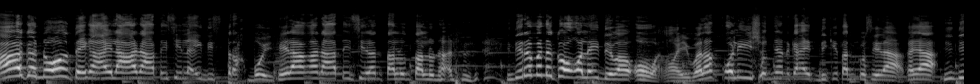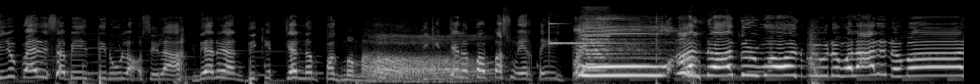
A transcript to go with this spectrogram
Ah, ganon. Teka, kailangan natin sila i-distract, boy. Kailangan natin silang talon-talonan. hindi naman nagko-collide, di ba? Oh, okay. Walang collision yan kahit dikitan ko sila. Kaya, hindi nyo pwede sabihin tinula ko sila. Hindi ano yan. Dikit yan ng pagmamahal. Dikit yan ng pampaswerte. Oh! Another one! May nawala na naman!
